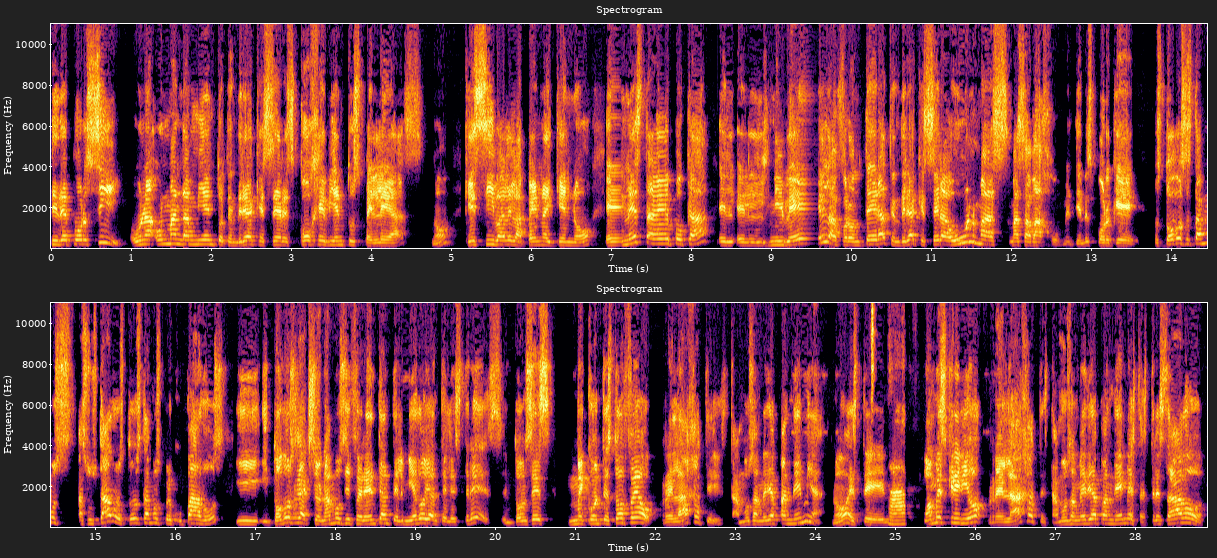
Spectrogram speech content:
Si de por sí una, un mandamiento tendría que ser escoge bien tus peleas, ¿no? Que sí vale la pena y que no. En esta época, el, el nivel, la frontera tendría que ser aún más, más abajo, ¿me entiendes? Porque pues todos estamos asustados, todos estamos preocupados y, y todos reaccionamos diferente ante el miedo y ante el estrés. Entonces, me contestó feo, relájate, estamos a media pandemia, ¿no? Este, no me escribió, relájate, estamos a media pandemia, está estresado.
